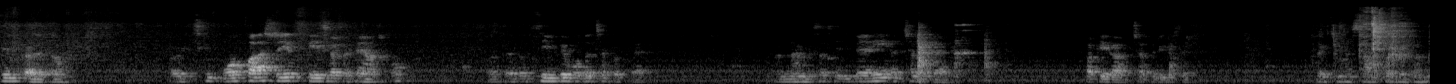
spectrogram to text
सिम कर देता हूँ और इसकी बहुत फास्ट तो तेज कर सकते हैं आँच को और तो सिम पे बहुत अच्छा पकता है वरना हमेशा सिम पे ही अच्छा लगता है पकेगा अच्छा तरीके से मैं साफ़ कर देता हूँ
